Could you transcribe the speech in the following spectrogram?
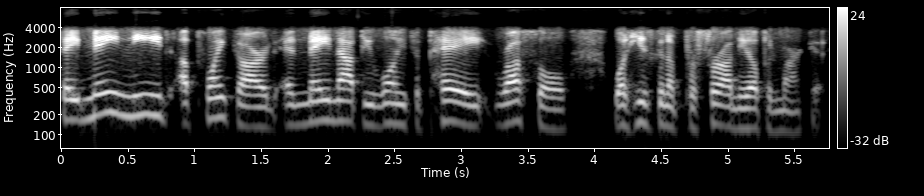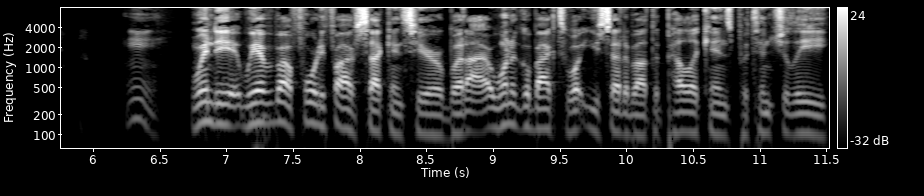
they may need a point guard and may not be willing to pay Russell what he's going to prefer on the open market. Mm. Windy, we have about 45 seconds here, but I want to go back to what you said about the Pelicans potentially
